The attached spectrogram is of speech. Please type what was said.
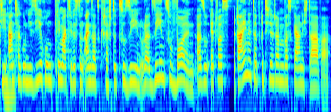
die mhm. Antagonisierung Klimaaktivisten und Einsatzkräfte zu sehen oder sehen zu wollen. Also etwas rein interpretiert haben, was gar nicht da war.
